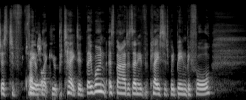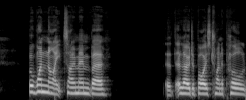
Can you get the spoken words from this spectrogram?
just to feel like you were protected. They weren't as bad as any of the places we'd been before. But one night I remember a load of boys trying to pull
